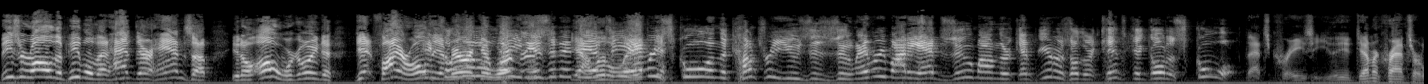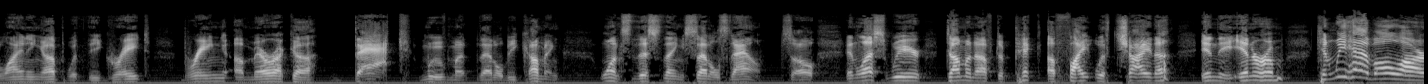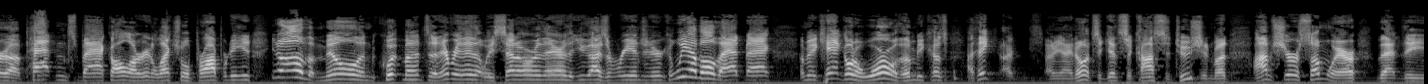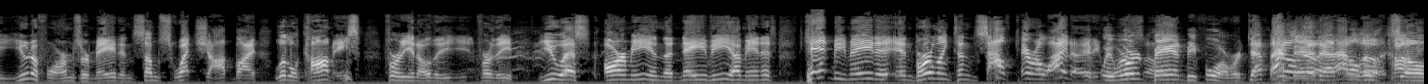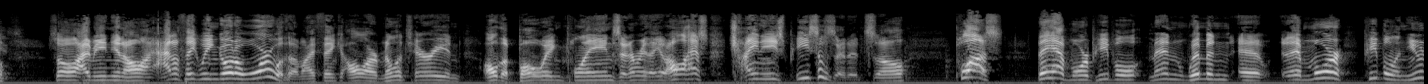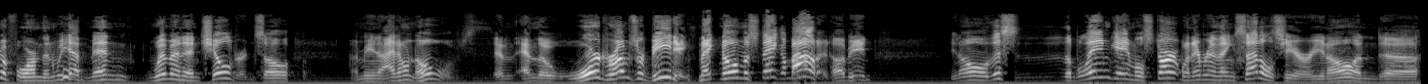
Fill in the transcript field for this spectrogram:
These are all the people that had their hands up. You know, oh, we're going to get fire all It's the American little late, workers. isn't it, Yeah, Nancy? Every school in the country uses Zoom. Everybody had Zoom on their computer so their kids could go to school. That's crazy. The Democrats are lining up with the great Bring America Back movement that'll be coming once this thing settles down. So, unless we're dumb enough to pick a fight with China in the interim, can we have all our uh, patents back, all our intellectual property? You know, all the mill and equipment and everything that we sent over there that you guys have re engineered? Can we have all that back? I mean, we can't go to war with them because I think, I, I mean, I know it's against the Constitution, but I'm sure somewhere that the uniforms are made in some sweatshop by little commies for, you know, the for the U.S. Army and the Navy. I mean, it can't be made in Burlington, South Carolina If we weren't so- banned before, we're definitely That'll do banned it. after That'll do it. Commies. so I mean, you know, I don't think we can go to war with them. I think all our military and all the Boeing planes and everything, it all has Chinese pieces in it. So, plus they have more people, men, women, uh, they have more people in uniform than we have men, women, and children. So, I mean, I don't know. And and the war drums are beating. Make no mistake about it. I mean, you know, this the blame game will start when everything settles here. You know, and. uh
